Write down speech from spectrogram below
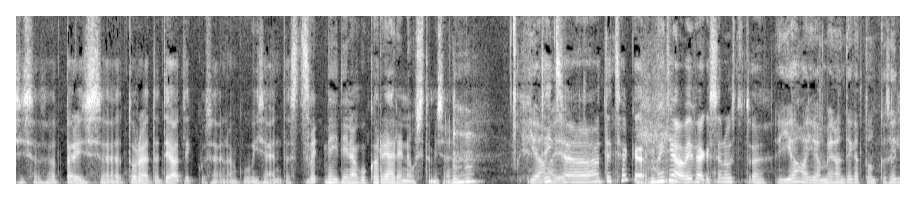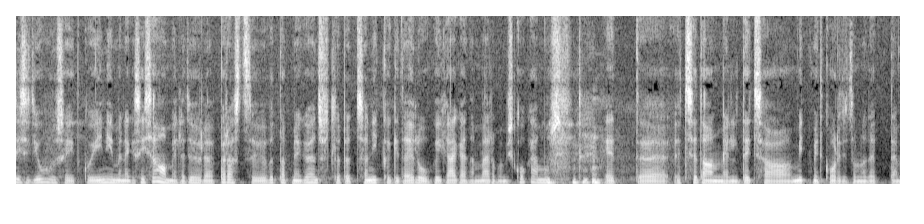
siis sa saad päris äh, toreda teadlikkuse nagu iseendast. veidi nagu karjäärinõustamise mm. -hmm täitsa, täitsa äge, ma ei tea, Vive, kas sa nõustud või? jaa, ja meil on tegelikult olnud ka selliseid juhuseid, kui inimene, kes ei saa meile tööle, pärast võtab meiega ühendust, ütleb, et see on ikkagi ta elu kõige ägedam värbamiskogemus et, et seda on meil täitsa mitmeid kordi tulnud ette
